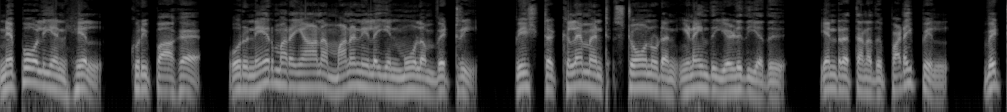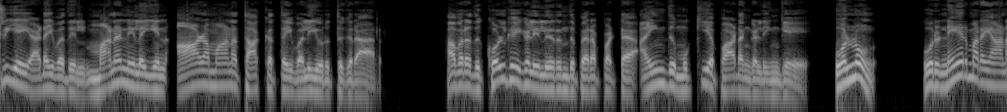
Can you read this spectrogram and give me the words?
நெப்போலியன் ஹில் குறிப்பாக ஒரு நேர்மறையான மனநிலையின் மூலம் வெற்றி மிஸ்டர் கிளெமெண்ட் ஸ்டோனுடன் இணைந்து எழுதியது என்ற தனது படைப்பில் வெற்றியை அடைவதில் மனநிலையின் ஆழமான தாக்கத்தை வலியுறுத்துகிறார். அவரது கொள்கைகளிலிருந்து பெறப்பட்ட ஐந்து முக்கிய பாடங்கள் இங்கே. ஒன்னு ஒரு நேர்மறையான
